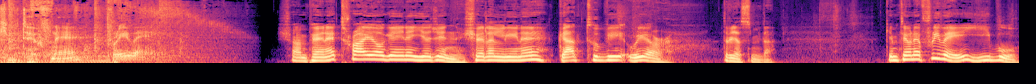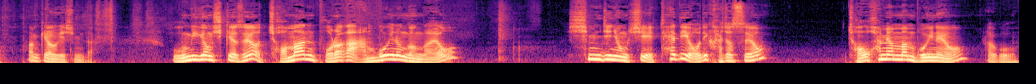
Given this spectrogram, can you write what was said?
김태훈의 Freeway. 샴페인의 Try Again에 이어진 쉐렐린의 Got to be Real 들으셨습니다. 김태현의 프리웨이 2부 함께하고 계십니다. 우미경 씨께서요, 저만 보라가 안 보이는 건가요? 심진용 씨, 테디 어디 가셨어요? 저 화면만 보이네요. 라고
